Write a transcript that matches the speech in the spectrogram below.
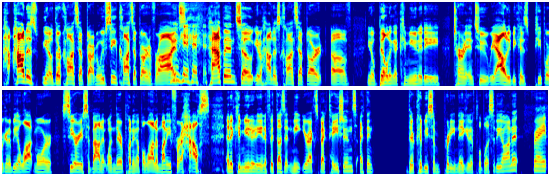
how, how does you know their concept art? I mean, we've seen concept art of rides happen. So you know, how does concept art of you know building a community turn into reality? Because people are going to be a lot more serious about it when they're putting up a lot of money for a house and a community, and if it doesn't meet your expectations, I think there could be some pretty negative publicity on it. right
